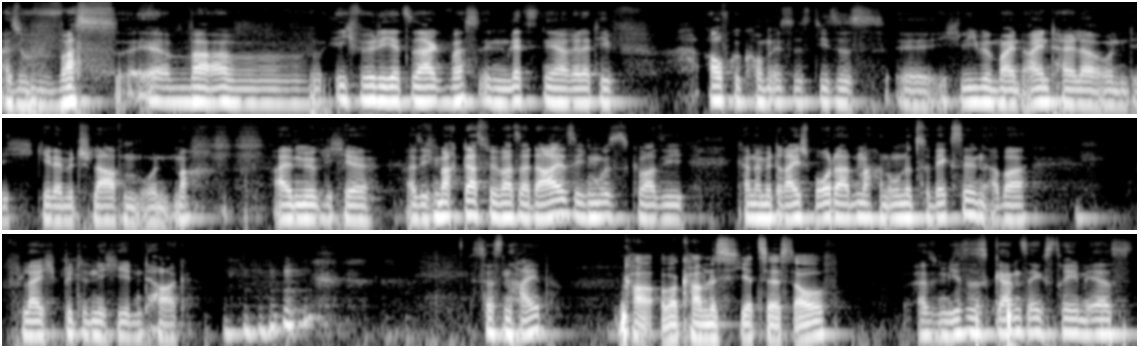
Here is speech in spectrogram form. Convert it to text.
also was äh, war, ich würde jetzt sagen, was im letzten Jahr relativ aufgekommen ist, ist dieses, äh, ich liebe meinen Einteiler und ich gehe damit schlafen und mache all mögliche, also ich mache das, für was er da ist, ich muss quasi, kann damit drei Sportarten machen, ohne zu wechseln, aber vielleicht bitte nicht jeden Tag. Ist das ein Hype? Ka aber kam das jetzt erst auf? Also mir ist es ganz extrem erst,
